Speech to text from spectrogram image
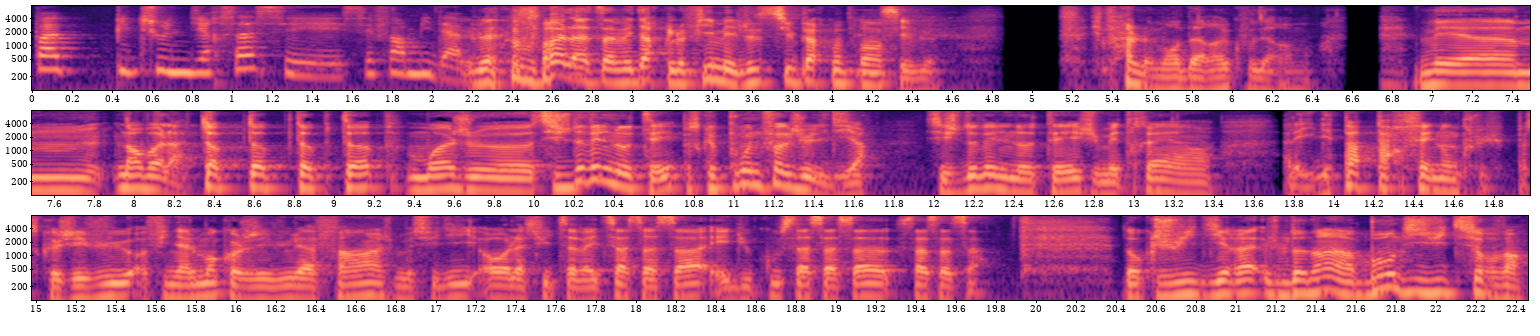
pas Pichoun dire ça, c'est c'est formidable. voilà, ça veut dire que le film est juste super compréhensible. Il parle le mandarin coup vraiment. Mais euh, non, voilà, top, top, top, top. Moi, je, si je devais le noter, parce que pour une fois que je vais le dire, si je devais le noter, je mettrais un. Allez, il n'est pas parfait non plus, parce que j'ai vu finalement quand j'ai vu la fin, je me suis dit oh la suite ça va être ça, ça, ça, et du coup ça, ça, ça, ça, ça, ça. Donc je lui dirais, je me donnerais un bon 18 sur 20.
